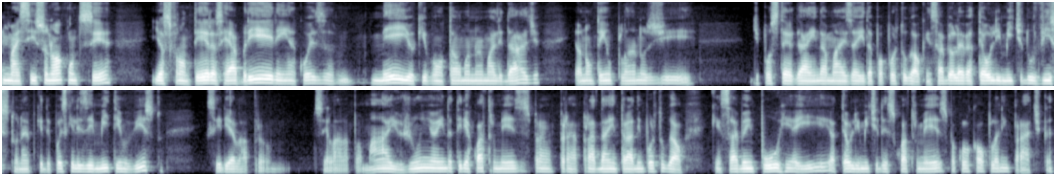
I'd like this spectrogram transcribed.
mas se isso não acontecer e as fronteiras reabrirem, a coisa meio que voltar a uma normalidade, eu não tenho planos de, de postergar ainda mais a ida para Portugal. Quem sabe eu leve até o limite do visto, né? Porque depois que eles emitem o visto, que seria lá para, sei lá, para maio, junho, eu ainda teria quatro meses para dar entrada em Portugal. Quem sabe eu empurre aí até o limite desses quatro meses para colocar o plano em prática.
